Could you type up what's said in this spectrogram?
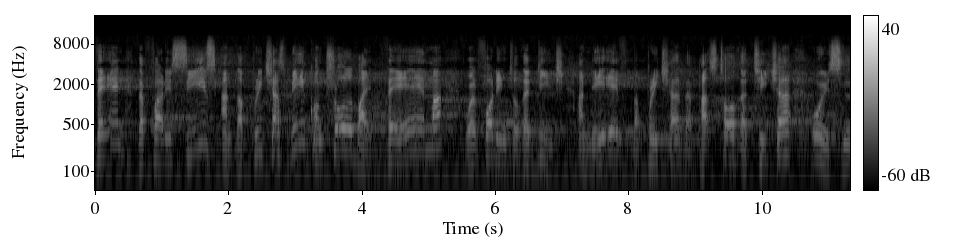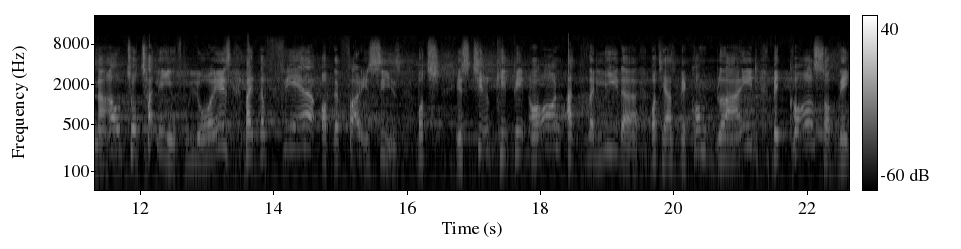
then the Pharisees and the preachers being controlled by them will fall into the ditch. And if the preacher, the pastor, the teacher, who is now totally influenced by the fear of the Pharisees, but is still keeping on as the leader, but he has become blind because of the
